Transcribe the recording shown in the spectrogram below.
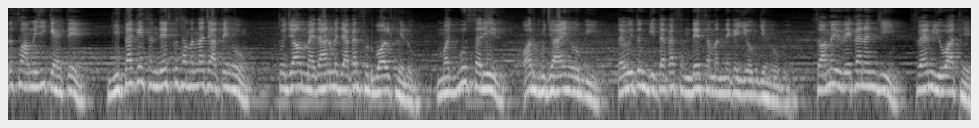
तो स्वामी जी कहते, गीता के संदेश को समझना चाहते हो तो जाओ मैदान में जाकर फुटबॉल खेलो। मज़बूत शरीर और बुझाई होगी, तभी तुम गीता का संदेश समझने के योग्य होगे। स्वामी विवेकानंद जी स्वयं युवा थे।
